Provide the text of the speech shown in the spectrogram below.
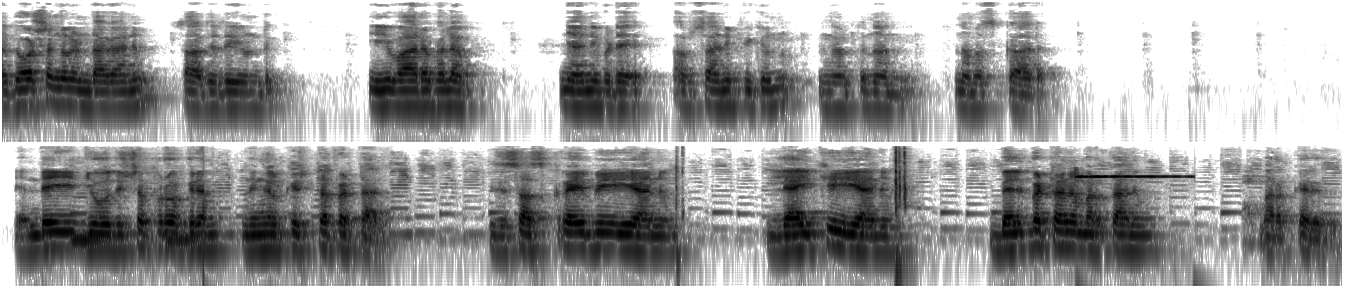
ദോഷങ്ങൾ ഉണ്ടാകാനും സാധ്യതയുണ്ട്. ഈ വാരഫലം ഞാനിവിടെ അവസാനിപ്പിക്കുന്നു. നിങ്ങൾക്ക് നന്ദി. നമസ്കാരം. എന്റെ ഈ ജ്യോതിഷ പ്രോഗ്രാം നിങ്ങൾക്ക് ഇഷ്ടപ്പെട്ടാൽ ഇത് സബ്സ്ക്രൈബ് ചെയ്യാനും ലൈക്ക് ചെയ്യാനും ബെൽ ബട്ടൺ അമർത്താനും മറക്കരുത്.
